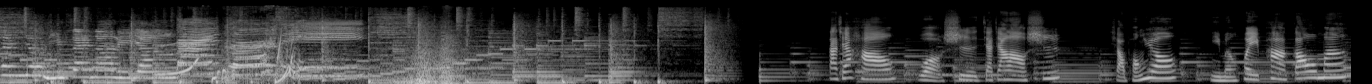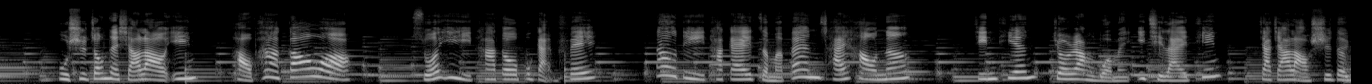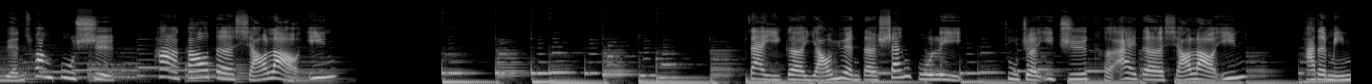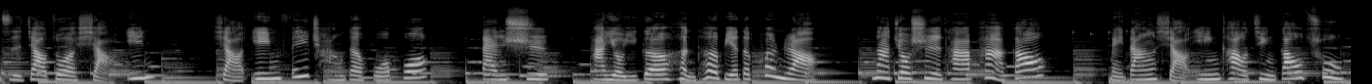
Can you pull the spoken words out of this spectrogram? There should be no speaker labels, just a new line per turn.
朋友，你在哪里呀？大家好，我是佳佳老师。小朋友，你们会怕高吗？故事中的小老鹰好怕高哦，所以它都不敢飞。到底它该怎么办才好呢？今天就让我们一起来听佳佳老师的原创故事。怕高的小老鹰，在一个遥远的山谷里，住着一只可爱的小老鹰，它的名字叫做小鹰。小鹰非常的活泼，但是它有一个很特别的困扰，那就是它怕高。每当小鹰靠近高处，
